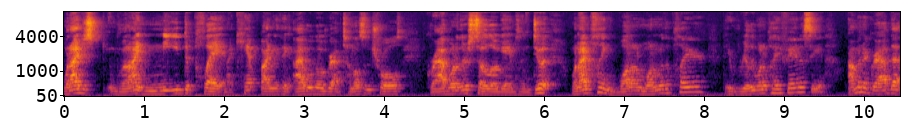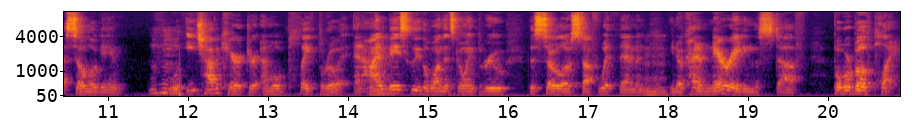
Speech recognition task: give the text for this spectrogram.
When I just when I need to play and I can't find anything, I will go grab Tunnels and Trolls, grab one of their solo games and do it. When I'm playing one on one with a player, they really want to play fantasy. I'm gonna grab that solo game. Mm-hmm. We'll each have a character and we'll play through it. And I'm mm-hmm. basically the one that's going through the solo stuff with them and you know kind of narrating the stuff, but we're both playing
